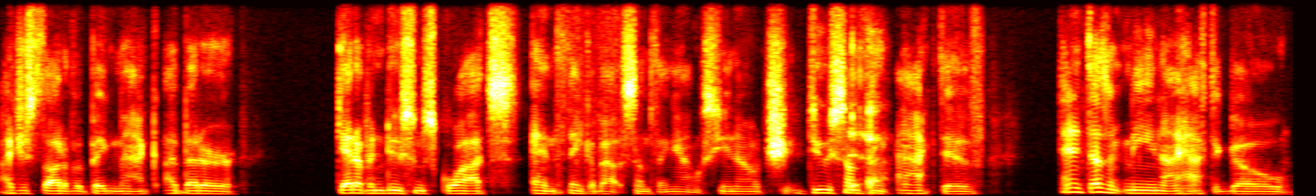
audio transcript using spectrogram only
i just thought of a big mac i better get up and do some squats and think about something else you know do something active. And it doesn't mean i have to go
